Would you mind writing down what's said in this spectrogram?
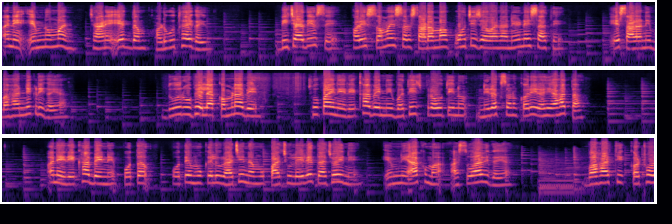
અને એમનું મન જાણે એકદમ હળવું થઈ ગયું. બીજા દિવસે ફરી સમયસર શાળામાં પહોંચી જવાના નિર્ણય સાથે એ શાળાની બહાર નીકળી ગયા. દૂર ઊભેલા કમળાબેન, છુપાઈને રેખાબેનની બધી જ પ્રવૃત્તિનું નિરીક્ષણ કરી રહ્યા હતા. અને રેખાબેને પોતા, પોતે મૂકેલું રાજીનામું પાછું લઈ લેતા જોઈને એમની આંખમાં આંસુ આવી ગયા. બહારથી કઠોર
